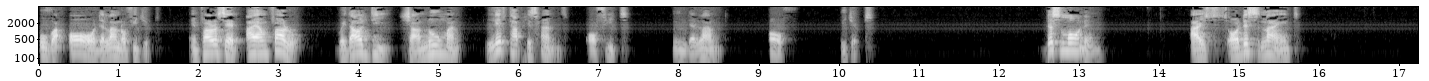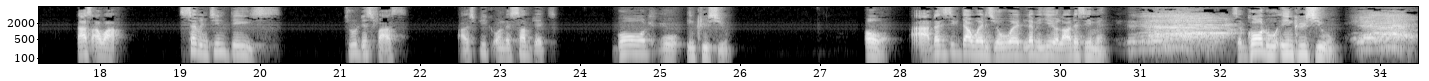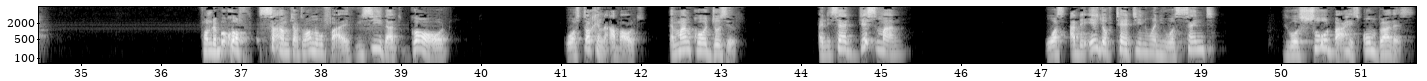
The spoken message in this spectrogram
over all the land of Egypt. And Pharaoh said, I am Pharaoh. Without thee shall no man lift up his hands or feet in the land of Egypt. This morning, I, or this night, that's our 17 days through this fast. I'll speak on the subject. God will increase you. Oh, uh, that is if that word is your word. Let me hear your loudest amen. Yeah. So God will increase you. Yeah. From the book of Psalm chapter 105, we see that God was talking about a man called Joseph. And he said, this man was at the age of 13 when he was sent, he was sold by his own brothers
